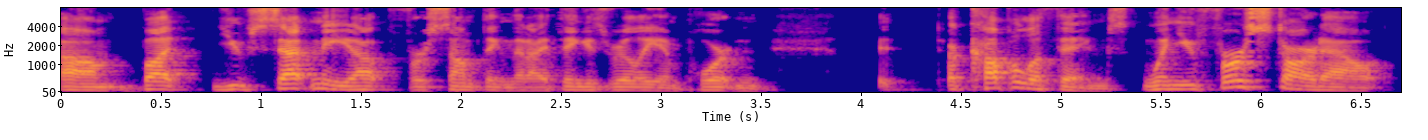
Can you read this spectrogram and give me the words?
Um, but you've set me up for something that I think is really important. A couple of things. When you first start out,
